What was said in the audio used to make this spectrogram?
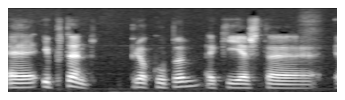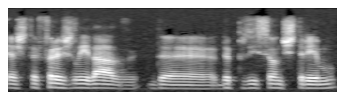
Uh, e portanto, preocupa-me aqui esta, esta fragilidade da, da posição de extremo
